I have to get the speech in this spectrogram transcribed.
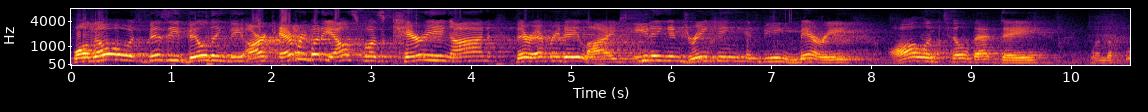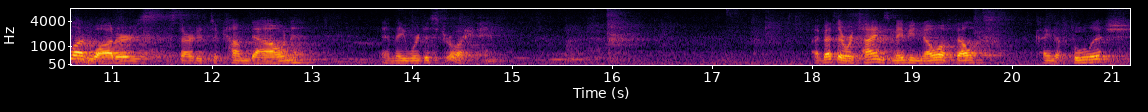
While Noah was busy building the ark, everybody else was carrying on their everyday lives, eating and drinking and being merry, all until that day when the floodwaters started to come down and they were destroyed. I bet there were times maybe Noah felt kind of foolish.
